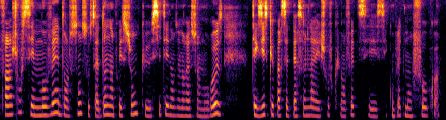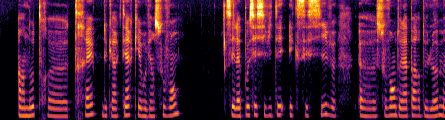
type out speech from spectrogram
Enfin, je trouve c'est mauvais dans le sens où ça donne l'impression que si tu es dans une relation amoureuse, t'existes que par cette personne-là. Et je trouve qu'en fait, c'est complètement faux, quoi. Un autre euh, trait de caractère qui revient souvent, c'est la possessivité excessive, euh, souvent de la part de l'homme.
